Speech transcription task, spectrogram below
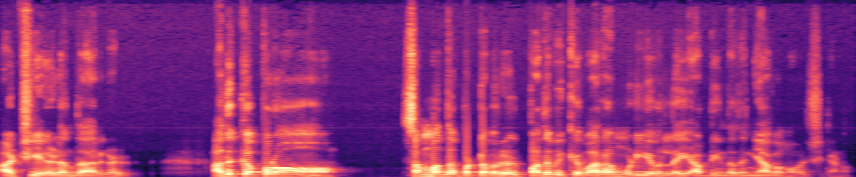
ஆட்சியை இழந்தார்கள். அதுக்கப்புறம் சம்மந்தப்பட்டவர்கள் பதவிக்கு வர முடியவில்லை அப்படின்றத ஞாபகம் வச்சுக்கணும்.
